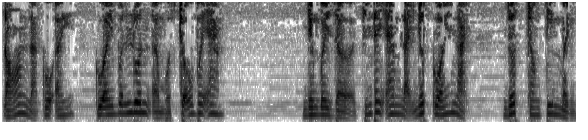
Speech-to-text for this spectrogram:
đó là cô ấy, cô ấy vẫn luôn ở một chỗ với em. Nhưng bây giờ chính tay em lại nhốt cô ấy lại, nhốt trong tim mình.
